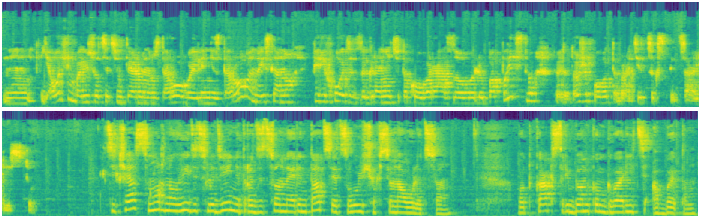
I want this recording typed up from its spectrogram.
я очень боюсь вот с этим термином здоровое или нездоровое, но если оно переходит за границу такого разового любопытства, то это тоже повод обратиться к специалисту. Сейчас можно увидеть людей нетрадиционной ориентации, целующихся на улице. Вот как с ребенком говорить об этом?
